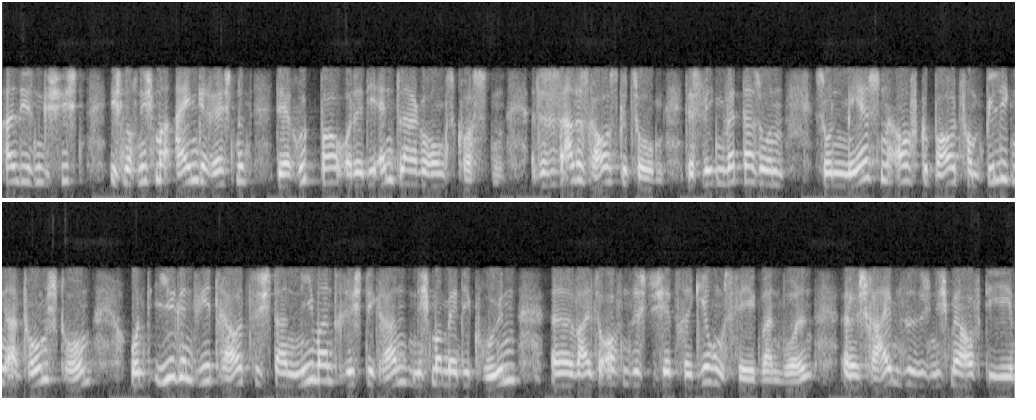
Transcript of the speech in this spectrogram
all diesen Geschichten ist noch nicht mal eingerechnet der Rückbau oder die Endlagerungskosten. Also das ist alles rausgezogen. Deswegen wird da so ein, so ein Märchen aufgebaut vom billigen Atomstrom und irgendwie traut sich dann niemand richtig ran, nicht mal mehr die Grünen, äh, weil sie offensichtlich jetzt regierungsfähig werden wollen, äh, schreiben sie sich nicht mehr auf die,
